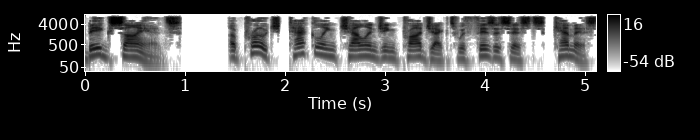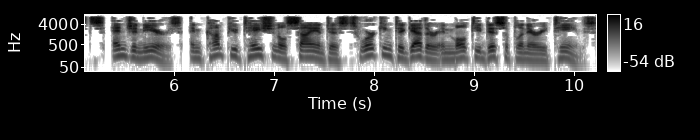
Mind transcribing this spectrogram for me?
Big Science approach, tackling challenging projects with physicists, chemists, engineers, and computational scientists working together in multidisciplinary teams.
